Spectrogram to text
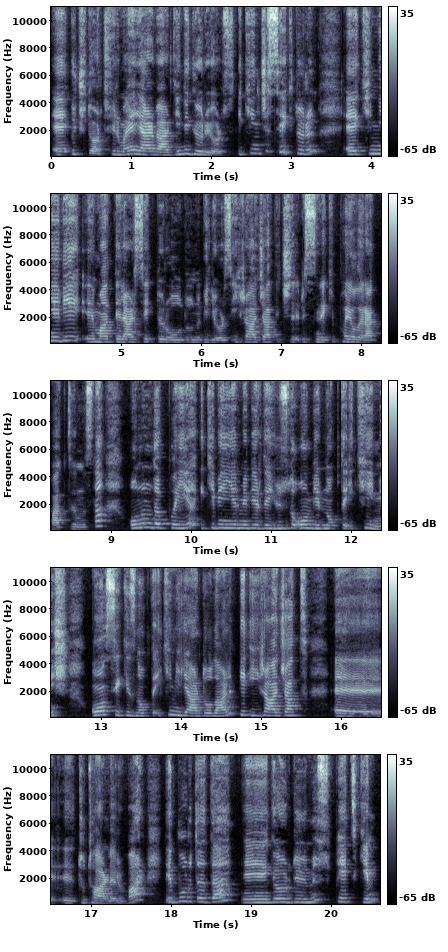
e, 3-4 firmaya yer verdiğini görüyoruz. İkinci sektörün e, kimyevi e, maddeler sektörü olduğunu biliyoruz ihracat içerisindeki pay olarak baktığımızda. Onun da payı 2021'de %11.2'ymiş, 18.2 milyar dolarlık bir ihracat e, e, tutarları var ve burada da e, gördüğümüz Petkim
